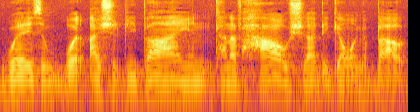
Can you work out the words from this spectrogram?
ways and what I should be buying and kind of how should I be going about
